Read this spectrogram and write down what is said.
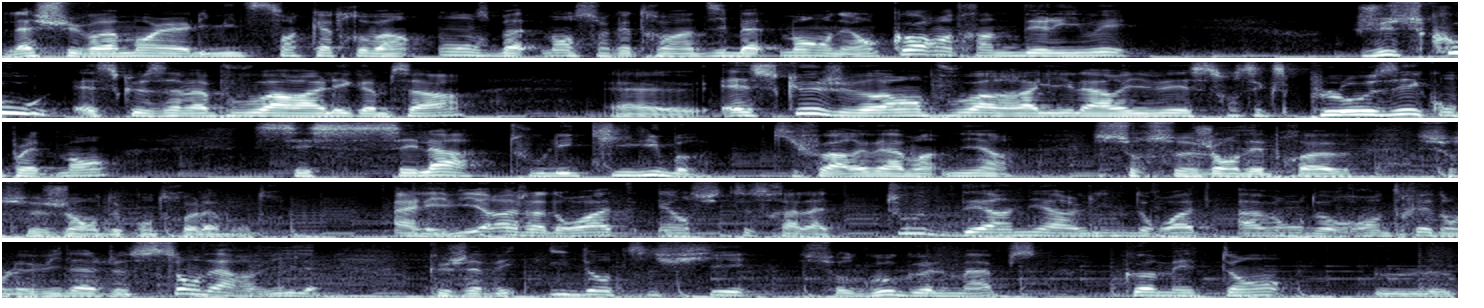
là je suis vraiment à la limite. 191 battements, 190 battements. On est encore en train de dériver. Jusqu'où est-ce que ça va pouvoir aller comme ça euh, Est-ce que je vais vraiment pouvoir rallier l'arrivée sans s'exploser complètement C'est là tout l'équilibre qu'il faut arriver à maintenir sur ce genre d'épreuve, sur ce genre de contre-la-montre. Allez, virage à droite et ensuite ce sera la toute dernière ligne droite avant de rentrer dans le village de Sandarville que j'avais identifié sur Google Maps comme étant le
